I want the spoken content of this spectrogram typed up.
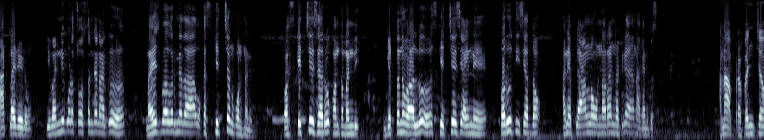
మాట్లాడేయడం ఇవన్నీ కూడా చూస్తుంటే నాకు మహేష్ బాబు గారి మీద ఒక స్కెచ్ అనుకుంటున్నాను ఇది. ఒక స్కెచ్ చేశారు కొంతమంది. గిట్టని వాళ్ళు స్కెచ్ చేసి ఆయన్ని పరువు తీసేద్దాం అనే ప్లాన్లో ఉన్నారన్నట్టుగా నాకు అనిపిస్తుంది. అన్న ప్రపంచం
